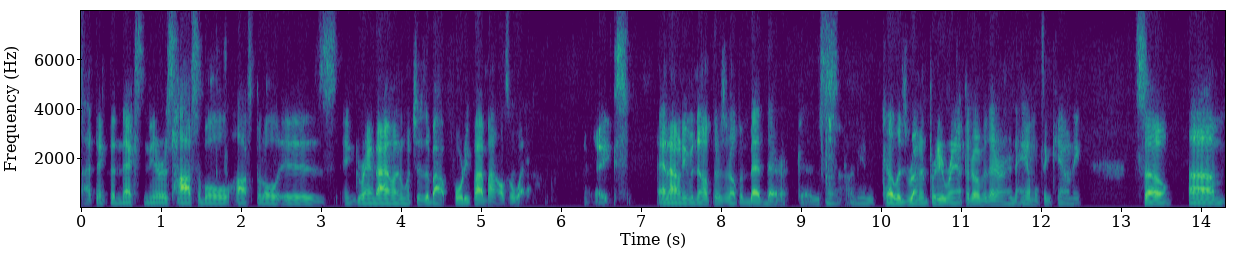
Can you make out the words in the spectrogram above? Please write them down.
I think the next nearest hospital hospital is in Grand Island, which is about 45 miles away. Yikes. and I don't even know if there's an open bed there because Yeah. I mean COVID's running pretty rampant over there in Hamilton County. So um,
